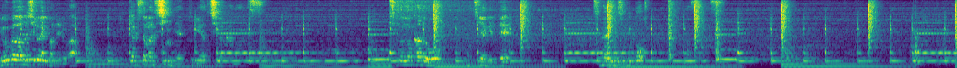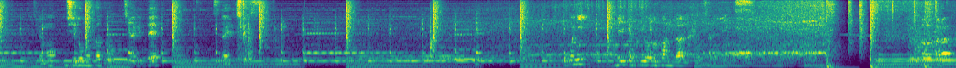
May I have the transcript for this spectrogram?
両側の白いパネルはお客様自身で取り外しが可能です。後ろの角を持ち上げてスライドすると後ろの角を持ち上げてスライドします。ここに冷却用のファンが内蔵されています。両側から大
